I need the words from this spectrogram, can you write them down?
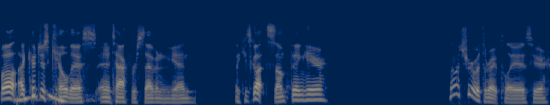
Well, I could just kill this and attack for 7 again. Like, he's got something here. Not sure what the right play is here.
